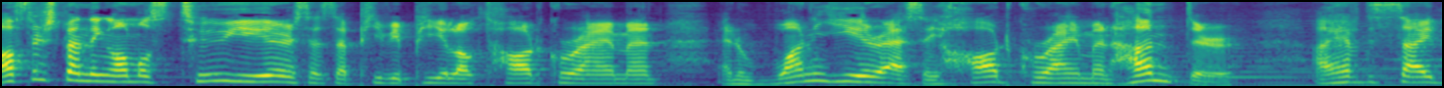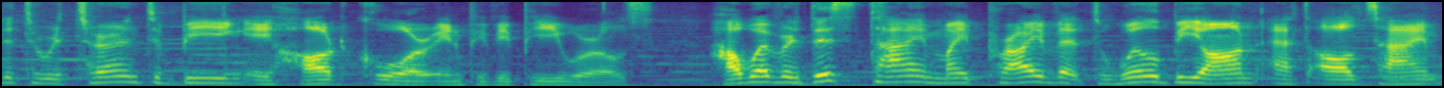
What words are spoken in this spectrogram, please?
After spending almost 2 years as a PvP locked hardcore Ironman and 1 year as a hardcore Ironman hunter, I have decided to return to being a hardcore in PvP worlds. However, this time my private will be on at all time,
